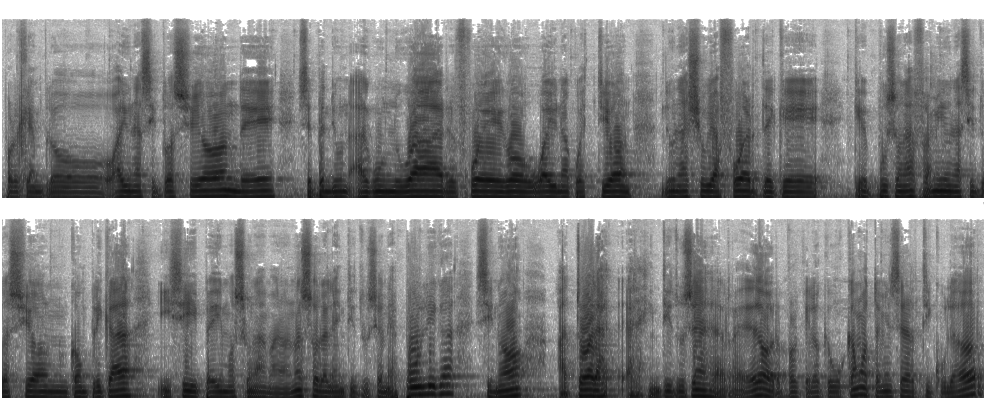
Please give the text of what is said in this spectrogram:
por ejemplo, hay una situación de se prendió algún lugar fuego o hay una cuestión de una lluvia fuerte que, puso a una familia en una situación complicada y sí, pedimos una mano, no solo a las instituciones públicas, sino a todas las, las instituciones de alrededor, porque lo que buscamos también es ser articulador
